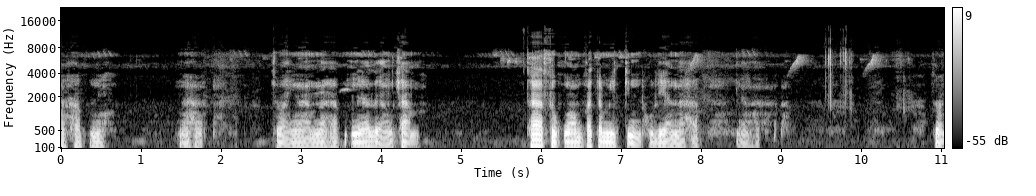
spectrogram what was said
นะครับนี่นะฮะสวยงามนะครับ เนื้อเหลืองฉ่ำถ้าสุกงอมก็จะมีกลิ่นทุเรียนนะครับนะฮะส่วน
